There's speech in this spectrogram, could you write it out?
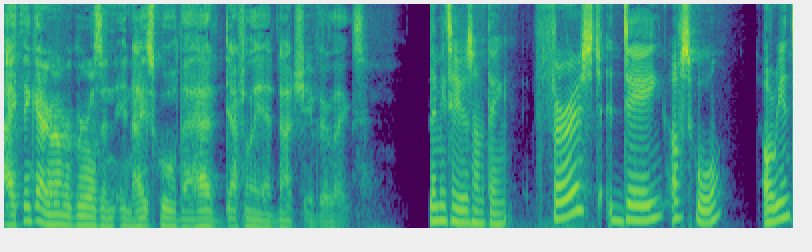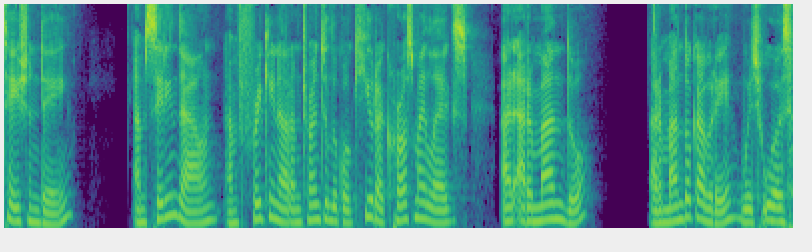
I think I remember girls in, in high school that had definitely had not shaved their legs. Let me tell you something. First day of school, orientation day, I'm sitting down. I'm freaking out. I'm trying to look all cute. I cross my legs. And Armando, Armando Cabre, which was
